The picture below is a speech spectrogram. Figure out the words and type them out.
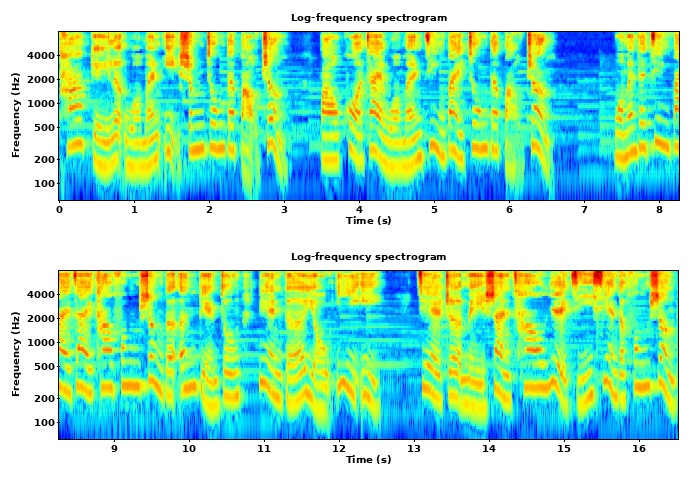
他给了我们一生中的保证，包括在我们敬拜中的保证。我们的敬拜在他丰盛的恩典中变得有意义，借着美善超越极限的丰盛。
